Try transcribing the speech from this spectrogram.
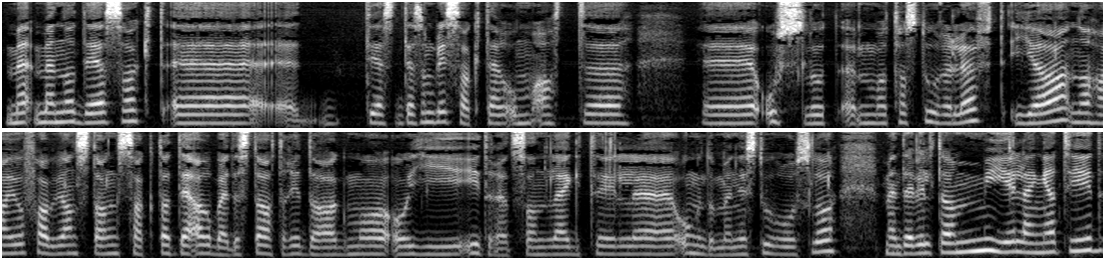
men, når det er sagt, det, det som blir sagt her om at Eh, Oslo eh, må ta store løft. Ja, nå har jo Fabian Stang sagt at det arbeidet starter i dag med å gi idrettsanlegg til eh, ungdommen i Store-Oslo. Men det vil ta mye lengre tid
